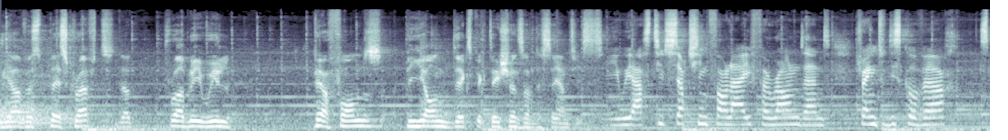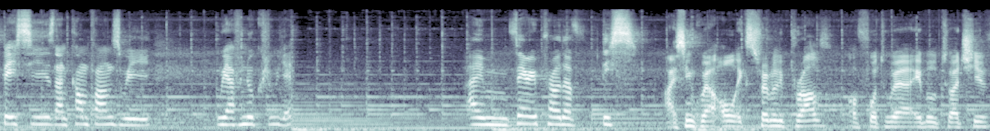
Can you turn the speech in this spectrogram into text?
We have a spacecraft that probably will performs beyond the expectations of the scientists. We are still searching for life around and trying to discover spaces and compounds we, we have no clue yet. I'm very proud of this. I think we are all extremely proud of what we are able to achieve.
